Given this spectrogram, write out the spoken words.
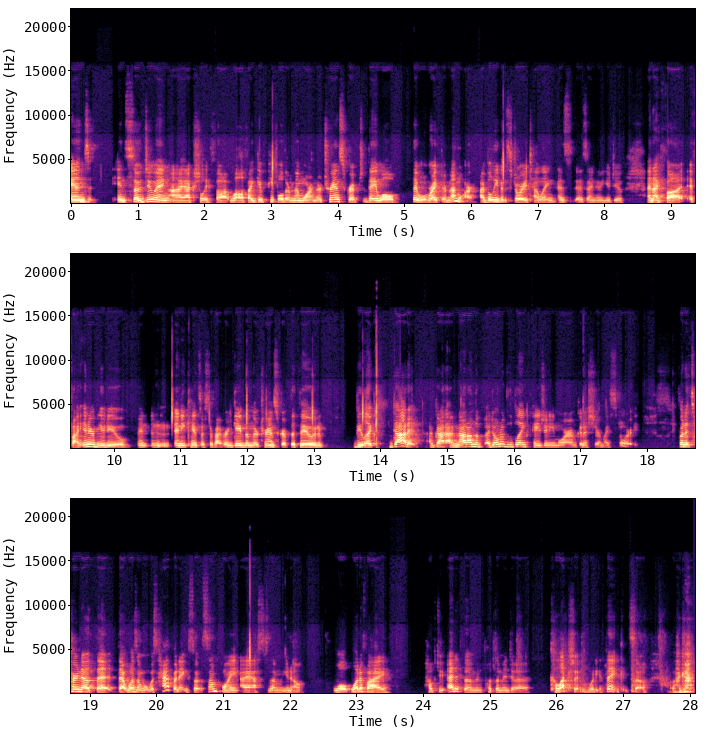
And in so doing, I actually thought, well, if I give people their memoir and their transcript, they will they will write their memoir. I believe in storytelling, as as I know you do. And I thought if I interviewed you, and, any cancer survivor, and gave them their transcript, that they would be like, got it. I've got. I'm not on the. I don't have the blank page anymore. I'm going to share my story. But it turned out that that wasn't what was happening. So at some point, I asked them, you know, well, what if I helped you edit them and put them into a collection. What do you think? And so I got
